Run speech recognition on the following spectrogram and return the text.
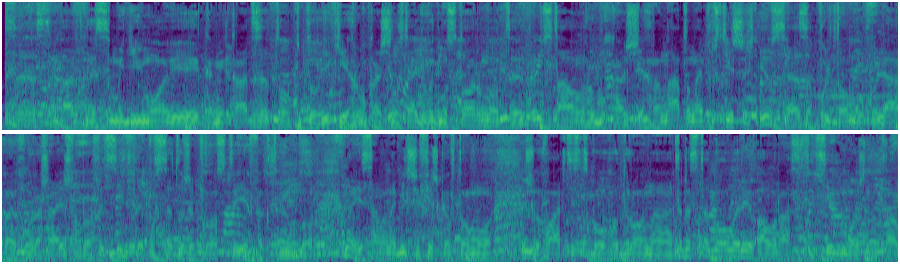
Це стандартні семидюймові камікадзе, тобто які, грубо кажучи, летять в одну сторону. Ти поставив, грубо кажучи, гранату найпростіше, і все за пультом в окулярах вражаєш ворожу ціль. Типу, все дуже просто і ефективно. Ну і саме найбільша фішка в тому, що вартість такого дрона 300 доларів, а ураз ціль можна там,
